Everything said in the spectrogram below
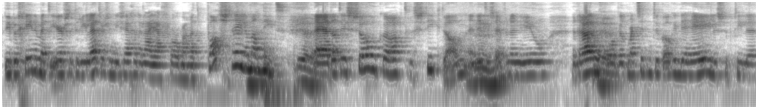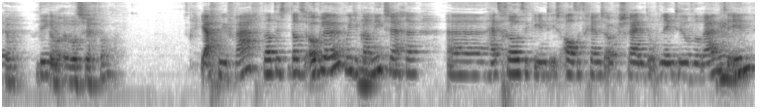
die beginnen met de eerste drie letters en die zeggen daarna ja Floor, maar het past helemaal niet. Ja, ja. Nou ja, dat is zo karakteristiek dan. En dit is Mhm. even een heel ruim Ja. voorbeeld, maar het zit natuurlijk ook in de hele subtiele En- dingen. En wa- wat zegt dat? Ja, goede vraag. Dat is, dat is ook leuk, want je kan niet zeggen... eh, het grote kind is altijd grensoverschrijdend of neemt heel veel ruimte Mhm. in.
